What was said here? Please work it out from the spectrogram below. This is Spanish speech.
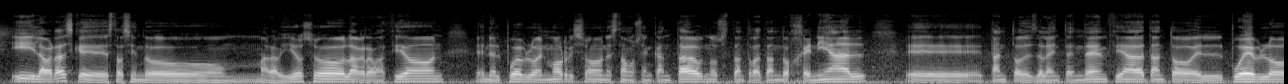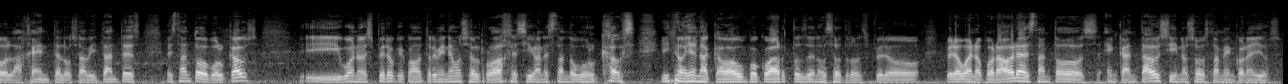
Y la verdad es que está siendo maravilloso la grabación. En el pueblo, en Morrison, estamos encantados, nos están tratando genial, eh, tanto desde la intendencia, tanto el pueblo, la gente, los habitantes, están todos volcados. Y bueno, espero que cuando terminemos el rodaje sigan estando volcados y no hayan acabado un poco hartos de nosotros. Pero, pero bueno, por ahora están todos encantados y nosotros también con ellos.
